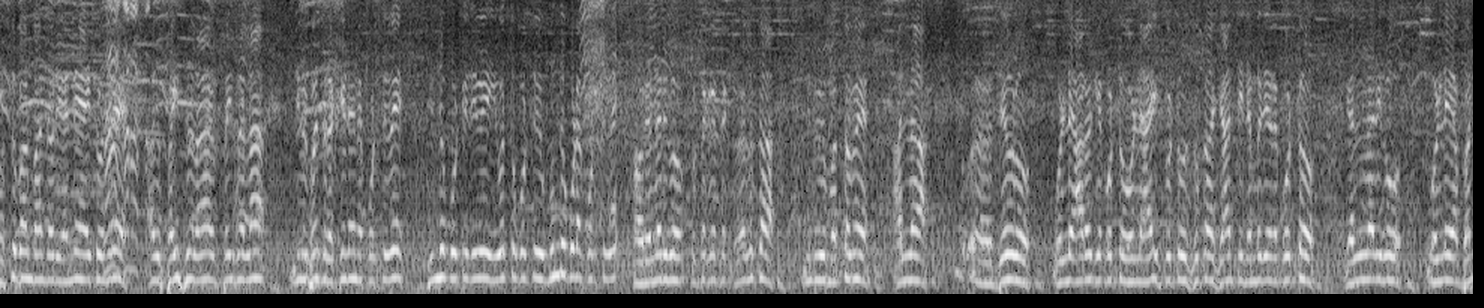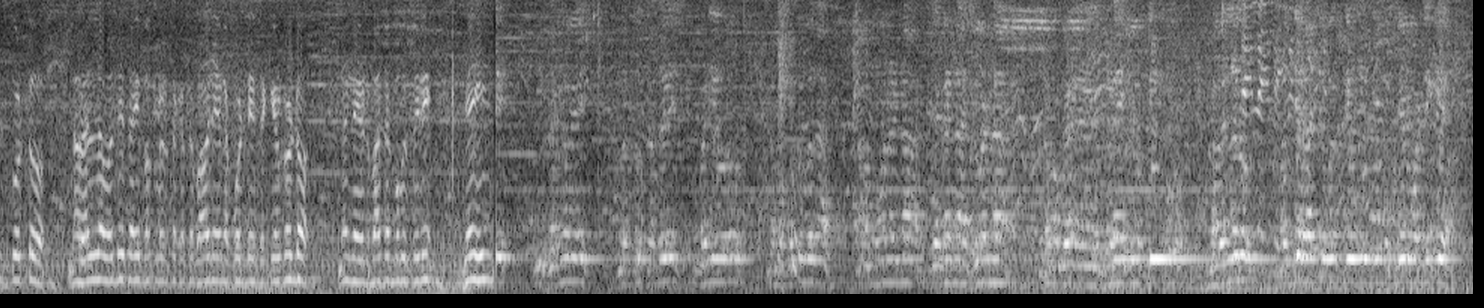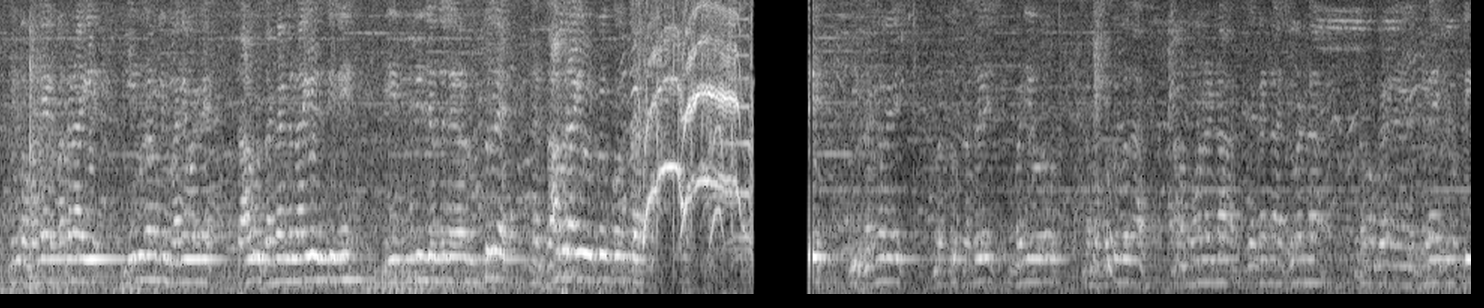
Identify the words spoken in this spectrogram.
ಮುಸ್ಲಿಮಾನ್ ಬಾಂಧವರಿಗೆ ಅನ್ಯಾಯ ಆಯಿತು ಅಂದರೆ ಅದು ಸಹಿಸಲ್ಲ ಸಹಿಸಲ್ಲ ನಿಮಗೆ ಬಂದು ರಕ್ಷಣೆಯನ್ನು ಕೊಡ್ತೀವಿ. ಹಿಂದೂ ಕೊಟ್ಟಿದ್ದೀವಿ ಇವತ್ತು ಕೊಡ್ತೀವಿ ಮುಂದೂ ಕೂಡ ಕೊಡ್ತೀವಿ. ಅವರೆಲ್ಲರಿಗೂ ಕೃತಜ್ಞತೆ ಸಲ್ಲುತ್ತಾ ನಿಮಗೆ ಮತ್ತೊಮ್ಮೆ ಅಲ್ಲ ದೇವರು ಒಳ್ಳೆ ಆರೋಗ್ಯ ಕೊಟ್ಟು ಒಳ್ಳೆ ಆಯುಷ್ ಕೊಟ್ಟು ಸುಖ ಶಾಂತಿ ನೆಮ್ಮದಿಯನ್ನು ಕೊಟ್ಟು ಎಲ್ಲರಿಗೂ ಒಳ್ಳೆಯ ಬನ್ಸ್ ಕೊಟ್ಟು ನಾವೆಲ್ಲ ಒಂದೇ ತಾಯಿ ಮಕ್ಕಳು ಇರ್ತಕ್ಕಂಥ ಭಾವನೆಯನ್ನು ಕೊಡಲಿ ಅಂತ ಕೇಳಿಕೊಂಡು ನನ್ನ ಎರಡು ಮಾತನ್ನು ಮುಗಿಸ್ತೀನಿ. ಜೈ ಹಿಂದ್. ಈ ಸಂಗಮೇಶ್ ಮತ್ತು ಸದರೇಶ್ ಮಣಿಯವರು ನಮ್ಮ ಕುಟುಂಬದ ನಮ್ಮ ಮೋಹನಣ್ಣ, ಜಗಣ್ಣ, ಶಿವಣ್ಣ, ನಮ್ಮ ಗಣೇಶ ಟಿವು ನಾವೆಲ್ಲರೂ ಮಧ್ಯರಾತ್ರಿ ಬಂದು ಸೇವೆ ಮಾಡಲಿಕ್ಕೆ ನಿಮ್ಮ ಮನೆಯ ಮಗನಾಗಿ ನೀವು ನಮಗೆ ಮನೆ ಮಗನೇ, ಸಾವು ಸಂಗಣ್ಣನಾಗಿ ಇರ್ತೀನಿ. ಈ ಮುಂದಿನ ಜನದಲ್ಲಿ ಏನಾದ್ರು ನಾನು ಸಾವಿರಾಗಿ ಹುಟ್ಟಬೇಕು ಅಂತ. ಈ ಸಂಗಮೇಶ್ ಮತ್ತು ಸದರೇಶ್ ಮಣಿಯವರು ನಮ್ಮ ಕುಟುಂಬದ ನಮ್ಮ ಮೋಹನಣ್ಣ, ಜಗಣ್ಣ, ಶಿವಣ್ಣ ನಮ್ಮ ಗ- ಗಣೇಶ್ ಟಿ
